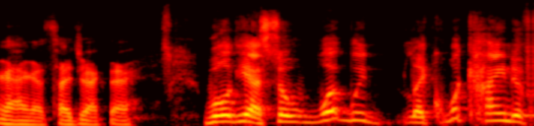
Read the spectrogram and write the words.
I got sidetracked there. Well, yeah. So, what would like what kind of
